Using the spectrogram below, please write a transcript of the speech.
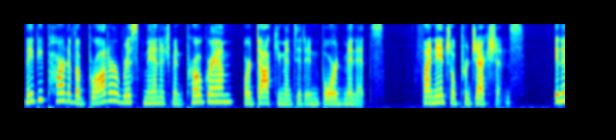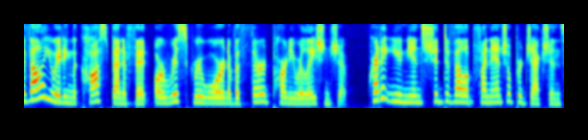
may be part of a broader risk management program or documented in board minutes. Financial projections. In evaluating the cost benefit or risk reward of a third party relationship, Credit unions should develop financial projections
